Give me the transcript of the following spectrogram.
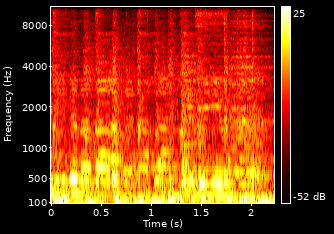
danada, nada que nenhuma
